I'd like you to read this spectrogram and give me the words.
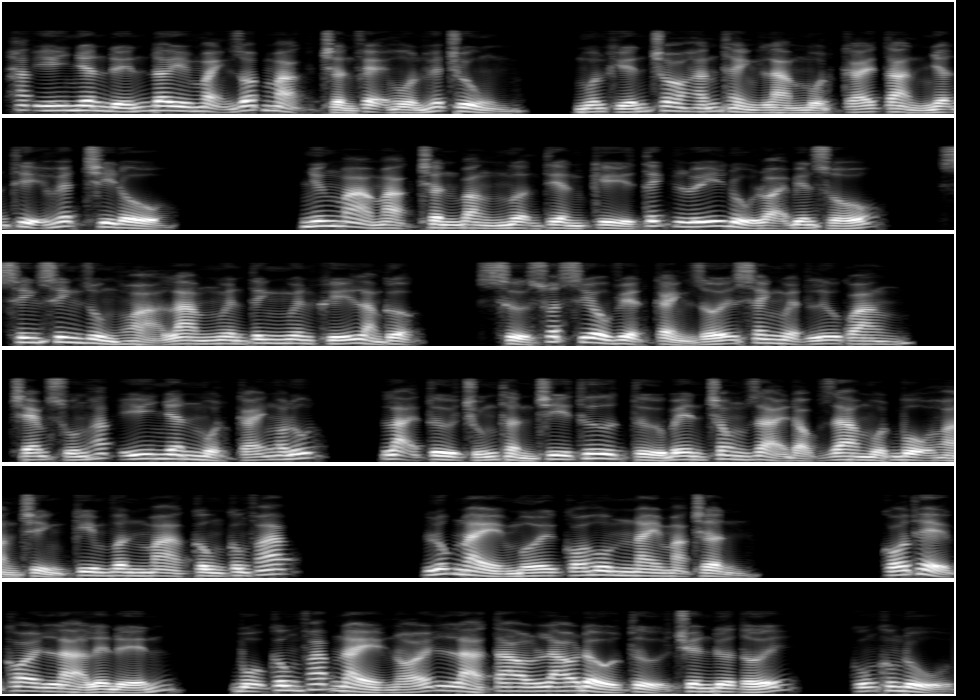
hắc y nhân đến đây mạnh rót Mạc Trần phệ hồn huyết trùng, muốn khiến cho hắn thành làm một cái tàn nhẫn thị huyết chi đồ. Nhưng mà Mạc Trần bằng mượn tiền kỳ tích lũy đủ loại biến số, sinh sinh dùng hỏa lam nguyên tinh nguyên khí làm cược, sử xuất siêu việt cảnh giới xanh nguyệt lưu quang, chém xuống hắc y nhân một cái ngón út, lại từ chúng thần chi thư từ bên trong giải đọc ra một bộ hoàn chỉnh kim vân ma công công pháp. Lúc này mới có hôm nay Mạc Trần. Có thể coi là lên đến, bộ công pháp này nói là tao lao đầu tử chuyên đưa tới, cũng không đủ.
